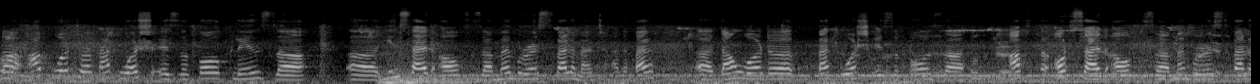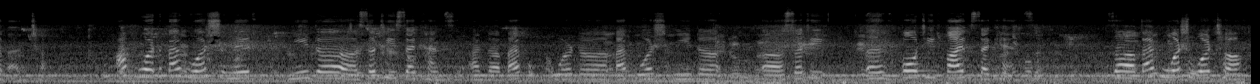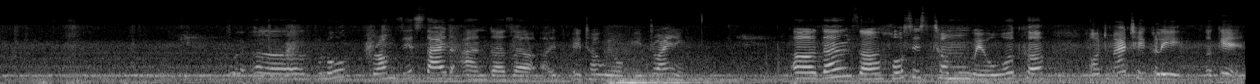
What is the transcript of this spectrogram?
The upward backwash is for cleanse the uh, inside of the membrane filament, and back, uh, downward backwash is for the up, outside of the membrane filament. Upward backwash need need uh, 30 seconds, and backward backwash need uh, 30 uh, 45 seconds. The backwash water uh, flow from this side and uh, the, it, it, will be drying. Uh, then the whole system will work automatically again.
